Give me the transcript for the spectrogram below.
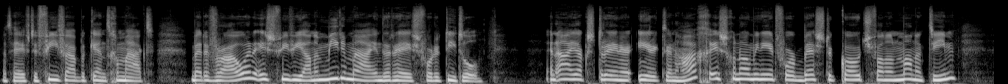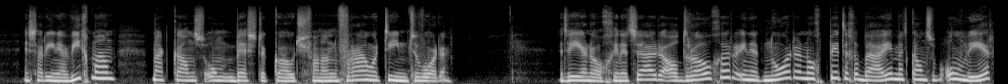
Dat heeft de FIFA bekendgemaakt. Bij de vrouwen is Vivianne Miedema in de race voor de titel. En Ajax-trainer Erik ten Hag is genomineerd voor beste coach van een mannenteam... En Sarina Wiegman maakt kans om beste coach van een vrouwenteam te worden. Het weer nog. In het zuiden al droger. In het noorden nog pittige buien met kans op onweer.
